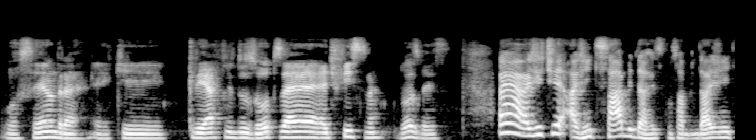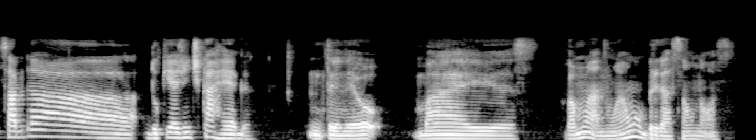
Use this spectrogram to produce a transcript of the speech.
você, André, é que criar filho dos outros é, é difícil, né? Duas vezes. É, a gente, a gente sabe da responsabilidade, a gente sabe da, do que a gente carrega, entendeu? Mas, vamos lá, não é uma obrigação nossa.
